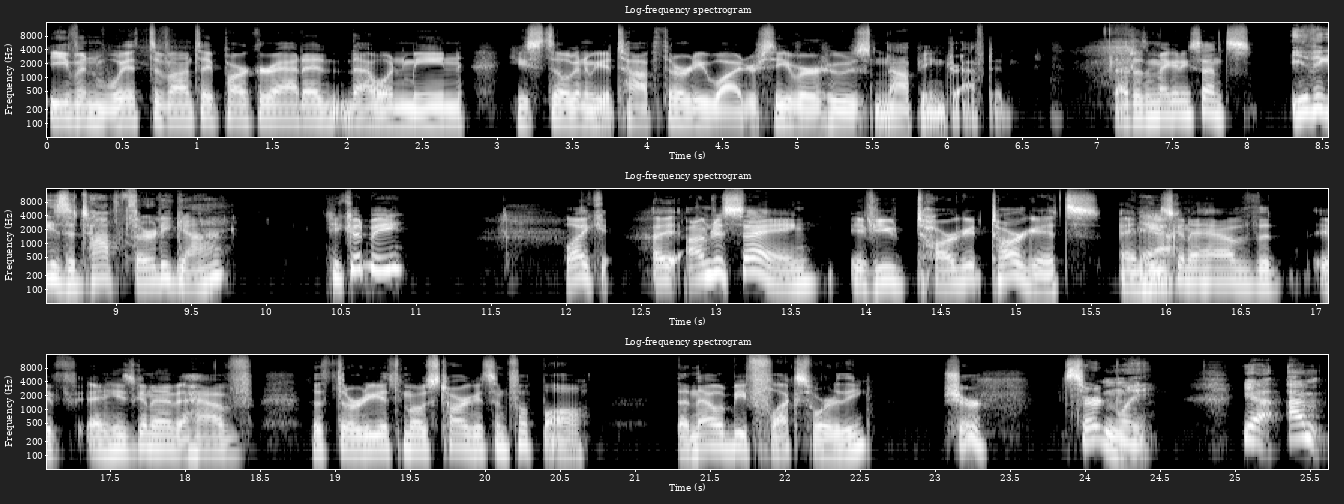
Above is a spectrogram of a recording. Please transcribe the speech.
even with DeVante Parker added, that would mean he's still going to be a top 30 wide receiver who's not being drafted. That doesn't make any sense. You think he's a top 30 guy? He could be. Like, I, I'm just saying, if you target targets and he's going to have the, if, and he's going to have the 30th most targets in football, then that would be flex worthy. Sure. Certainly. Yeah, I'm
